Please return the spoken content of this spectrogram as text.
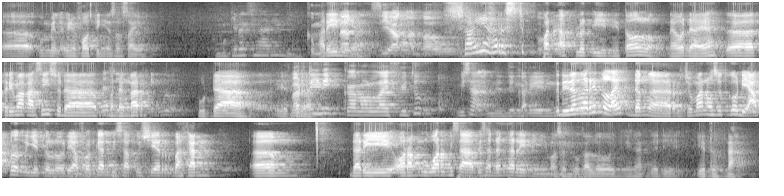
eh, pemil ini votingnya selesai ya? Kemungkinan sih hari ini. Kemungkinan ya? siang atau Saya harus cepat Sore. upload ini, tolong. Nah, udah ya. Eh, terima kasih sudah mendengar. Udah. gitu Berarti ini kalau live itu bisa didengerin. didengerin live dengar, cuman maksudku di-upload gitu loh. Di-upload kan bisa aku share bahkan em, dari orang luar bisa bisa denger ini maksudku kalau ini kan jadi gitu. Nah,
